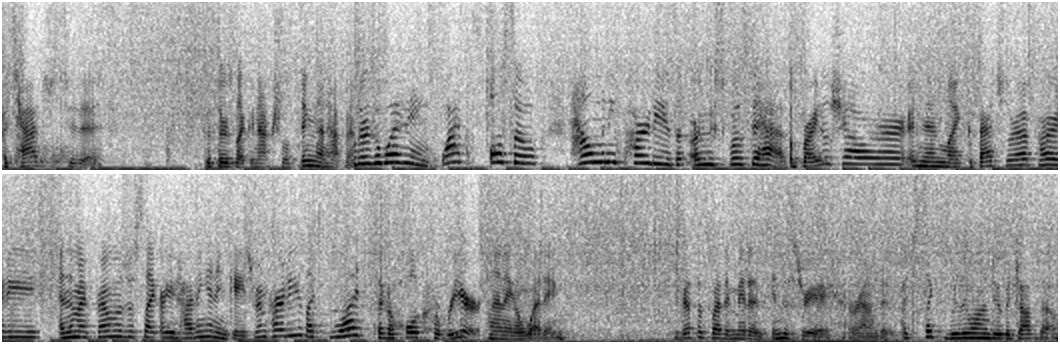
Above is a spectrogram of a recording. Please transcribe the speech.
attached to this that there's like an actual thing that happened. There's a wedding, what? Also, How many parties are you supposed to have? A bridal shower and then like a bachelorette party. And then my friend was just like, are you having an engagement party? Like what? It's like a whole career planning a wedding. I guess that's why they made an industry around it. I just like really want to do a good job though.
